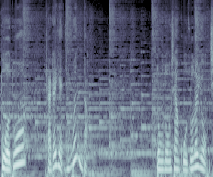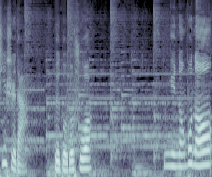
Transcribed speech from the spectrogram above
朵朵眨着眼睛问道。东东像鼓足了勇气似的，对朵朵说：“你能不能……”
